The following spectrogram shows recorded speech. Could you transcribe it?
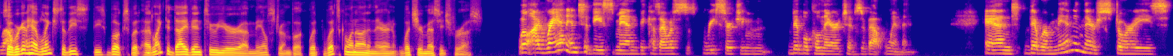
Love so we're going to have links to these these books, but I'd like to dive into your uh, Malestrom book. What what's going on in there, and what's your message for us? Well, I ran into these men because I was researching biblical narratives about women, and there were men in their stories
